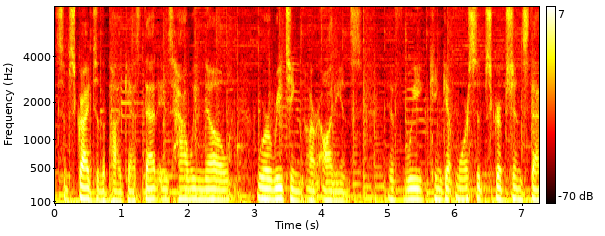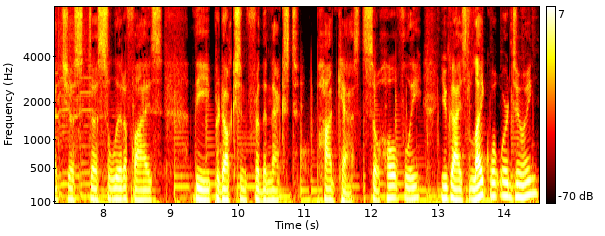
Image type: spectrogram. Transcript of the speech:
Subscribe to the podcast. That is how we know we're reaching our audience If we can get more subscriptions, that just uh, solidifies the production for the next podcast. So hopefully, you guys like what we're doing,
